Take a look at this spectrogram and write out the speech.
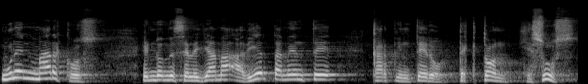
Una en Marcos, en donde se le llama abiertamente carpintero, tectón, Jesús.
